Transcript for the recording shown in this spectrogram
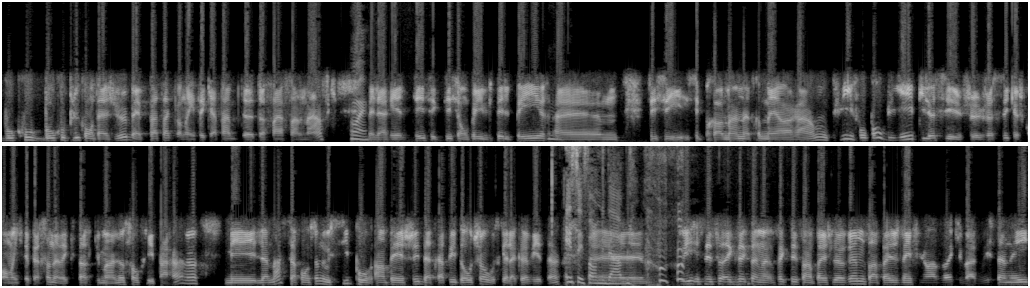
beaucoup, beaucoup plus contagieux, ben peut-être qu'on a été capable de, de, faire sans le masque. Mais la réalité, c'est que si on peut éviter le pire, mm. euh, c'est probablement notre meilleure arme. Puis il faut pas oublier, puis là, je, je sais que je convaincrai personne avec cet argument-là, sauf les parents, là, mais le masque, ça fonctionne aussi pour empêcher d'attraper d'autres choses que la COVID. Hein. Et c'est formidable. Euh, oui, c'est ça, exactement. Fait que ça empêche le rhume, ça empêche l'influenza qui va arriver cette année,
